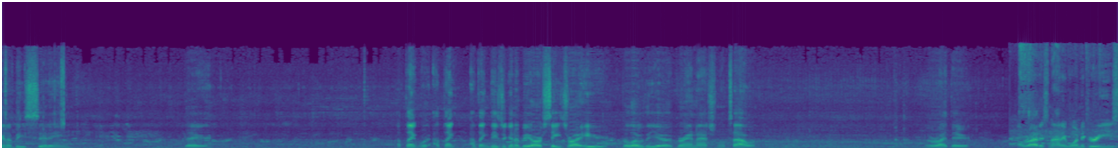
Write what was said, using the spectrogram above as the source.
We're gonna be sitting there. I think we're. I think. I think these are gonna be our seats right here, below the uh, Grand National Tower. We're right there. All right, it's 91 degrees.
